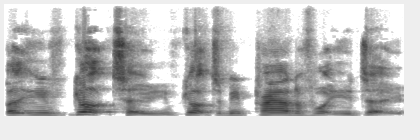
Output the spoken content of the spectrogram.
but you've got to. You've got to be proud of what you do.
